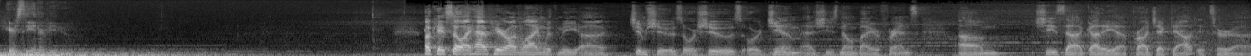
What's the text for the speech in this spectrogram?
Here's the interview. Okay, so I have here online with me uh, Jim Shoes, or Shoes, or Jim, as she's known by her friends. Um, she's uh, got a uh, project out. It's her uh,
